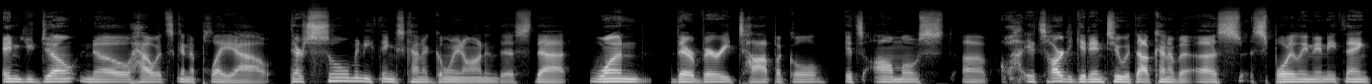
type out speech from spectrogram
and you don't know how it's going to play out. There's so many things kind of going on in this that one, they're very topical. It's almost, uh, it's hard to get into without kind of a, a spoiling anything.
